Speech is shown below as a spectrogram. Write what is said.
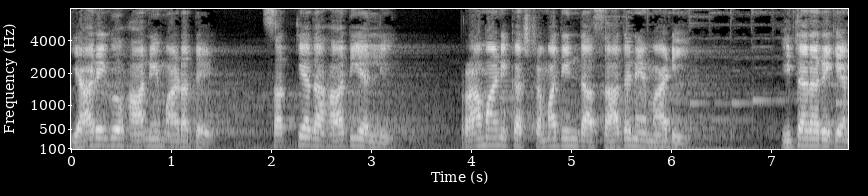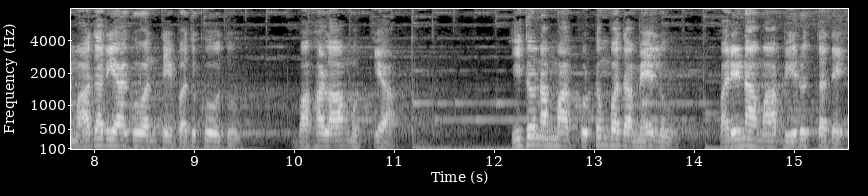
ಯಾರಿಗೂ ಹಾನಿ ಮಾಡದೆ ಸತ್ಯದ ಹಾದಿಯಲ್ಲಿ ಪ್ರಾಮಾಣಿಕ ಶ್ರಮದಿಂದ ಸಾಧನೆ ಮಾಡಿ ಇತರರಿಗೆ ಮಾದರಿಯಾಗುವಂತೆ ಬದುಕುವುದು ಬಹಳ ಮುಖ್ಯ. ಇದು ನಮ್ಮ ಕುಟುಂಬದ ಮೇಲೂ ಪರಿಣಾಮ ಬೀರುತ್ತದೆ.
